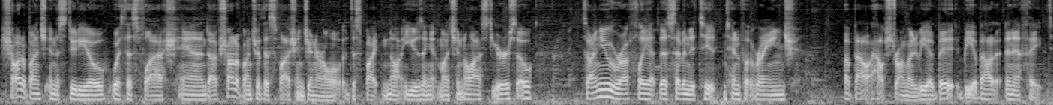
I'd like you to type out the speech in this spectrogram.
shot a bunch in the studio with this flash, and I've shot a bunch with this flash in general, despite not using it much in the last year or so. So I knew roughly at the 7 to 10 foot range about how strong it would be. It'd be about an f8.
